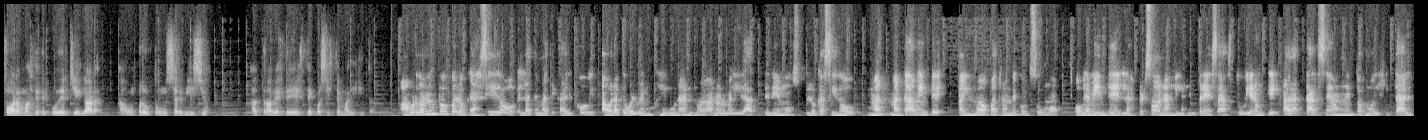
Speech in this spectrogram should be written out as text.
formas de poder llegar a un producto un servicio a través de este ecosistema digital. Abordando un poco lo que ha sido la temática del COVID, ahora que volvemos en una nueva normalidad, tenemos lo que ha sido marcadamente, hay un nuevo patrón de consumo. Obviamente las personas y las empresas tuvieron que adaptarse a un entorno digital,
